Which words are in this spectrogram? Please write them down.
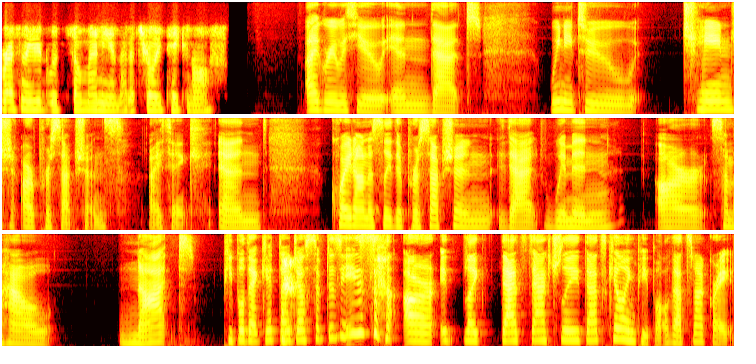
resonated with so many and that it's really taken off. I agree with you in that we need to change our perceptions, I think. And quite honestly, the perception that women are somehow not people that get digestive disease are it, like that's actually that's killing people that's not great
